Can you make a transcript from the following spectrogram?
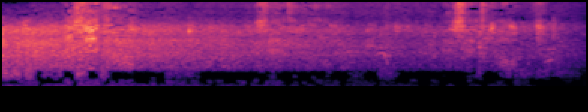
Is that the Lord? Is that the Lord?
